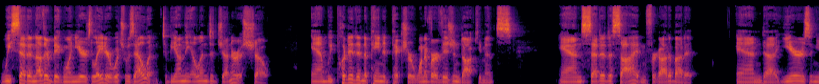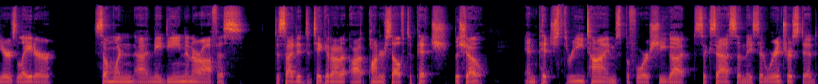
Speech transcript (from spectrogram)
We set another big one years later, which was Ellen, to be on the Ellen DeGeneres show. And we put it in a painted picture, one of our vision documents, and set it aside and forgot about it. And uh, years and years later, someone, uh, Nadine in our office, decided to take it on, uh, upon herself to pitch the show and pitch three times before she got success. And they said, We're interested.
